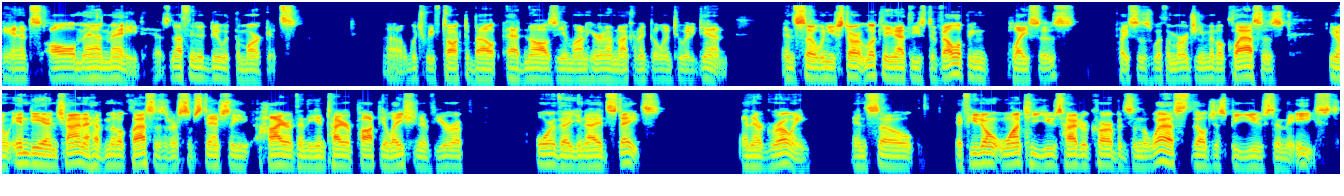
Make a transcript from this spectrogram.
and it's all man-made it has nothing to do with the markets uh, which we've talked about ad nauseum on here and i'm not going to go into it again and so when you start looking at these developing places, places with emerging middle classes, you know, India and China have middle classes that are substantially higher than the entire population of Europe or the United States. And they're growing. And so if you don't want to use hydrocarbons in the West, they'll just be used in the East.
